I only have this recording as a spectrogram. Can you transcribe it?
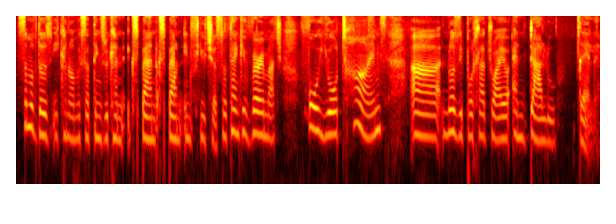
some of those economics are things we can expand expand in future. So thank you very much for your times, uh, Nosipho Hlatshwayo and Dalu Cele.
